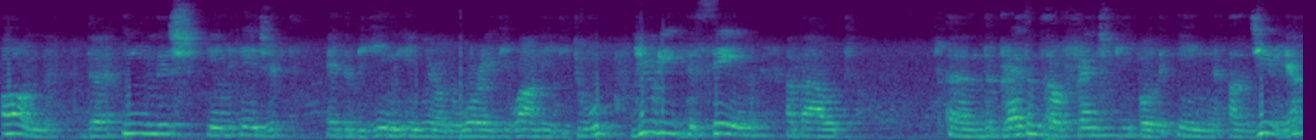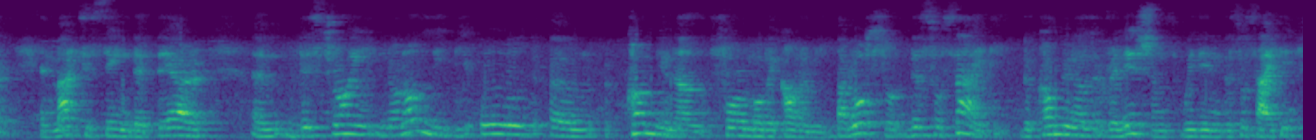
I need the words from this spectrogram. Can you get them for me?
on the English in Egypt at the beginning in you know the war 81 82 you read the same about the presence of french people in algeria and Marx is saying that they are um, destroying not only the old um, communal form of economy, but also the society, the communal relations within the society.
